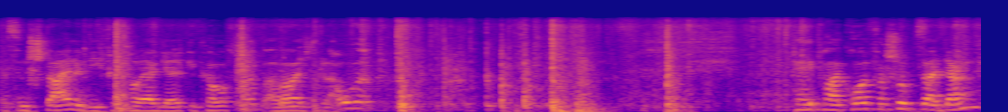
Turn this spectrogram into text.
Das sind Steine, die ich für teuer Geld gekauft habe, aber ich glaube, PayPal-Käuferschutz sei Dank,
